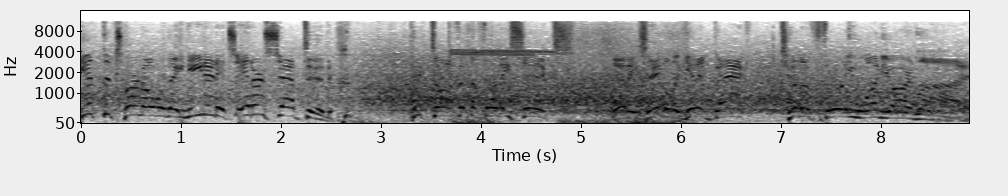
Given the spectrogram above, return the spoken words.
get the turnover they needed. It's intercepted. Picked off at the 46. And he's able to get it back to the 41-yard line.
